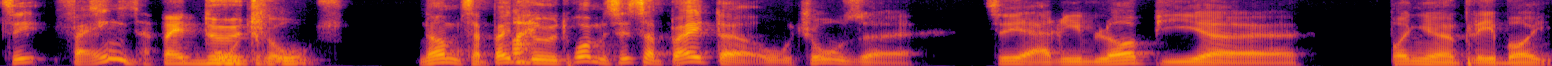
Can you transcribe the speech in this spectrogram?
sais, ça peut être deux, trois. Non, mais ça peut être deux, trois, mais ça peut être euh, autre chose. Euh, tu sais, arrive là, puis euh, pogne un Playboy.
